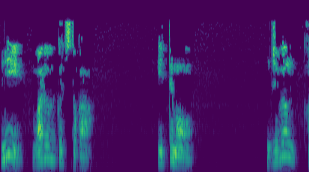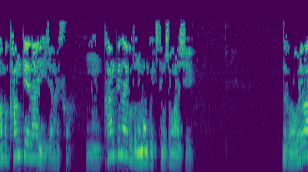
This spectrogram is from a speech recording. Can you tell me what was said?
に悪口とか言っても、自分、あんま関係ないじゃないですか。うん。関係ないことに文句言ってもしょうがないし。だから俺は、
